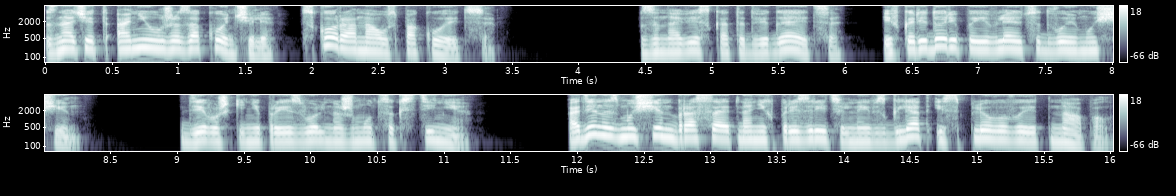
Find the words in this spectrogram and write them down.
Значит, они уже закончили, скоро она успокоится. Занавеска отодвигается, и в коридоре появляются двое мужчин. Девушки непроизвольно жмутся к стене. Один из мужчин бросает на них презрительный взгляд и сплевывает на пол.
